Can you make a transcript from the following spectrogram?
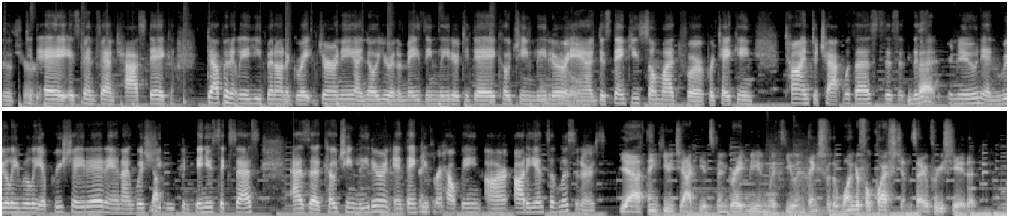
uh, sure. today. It's been fantastic definitely you've been on a great journey. I know you're an amazing leader today, coaching leader, and just thank you so much for for taking time to chat with us this you this bet. afternoon and really really appreciate it and I wish yep. you continued success as a coaching leader and, and thank, thank you for helping our audience of listeners. Yeah, thank you Jackie. It's been great being with you and thanks for the wonderful questions. I appreciate it.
